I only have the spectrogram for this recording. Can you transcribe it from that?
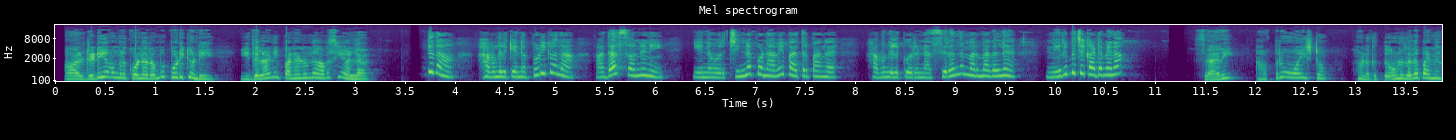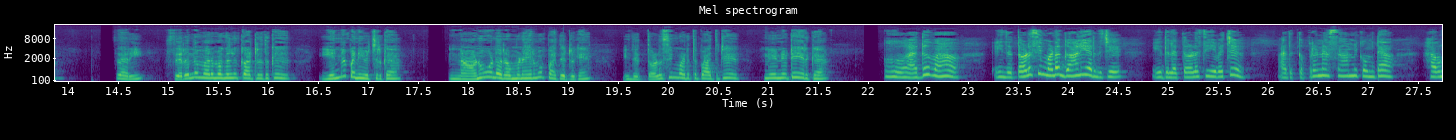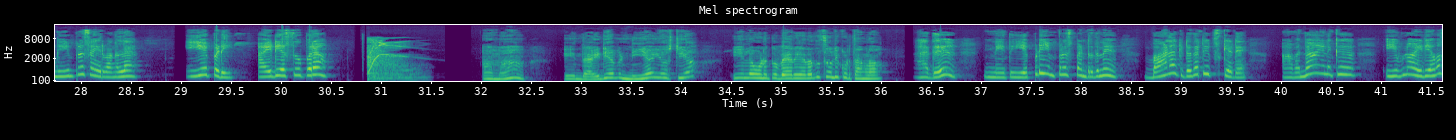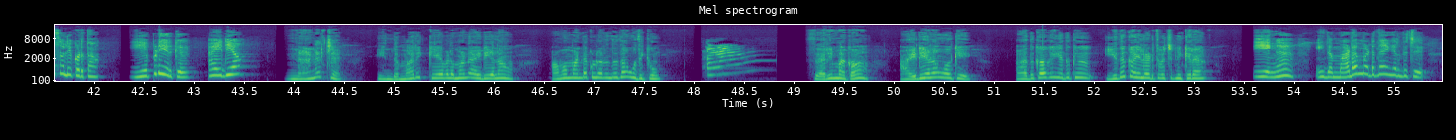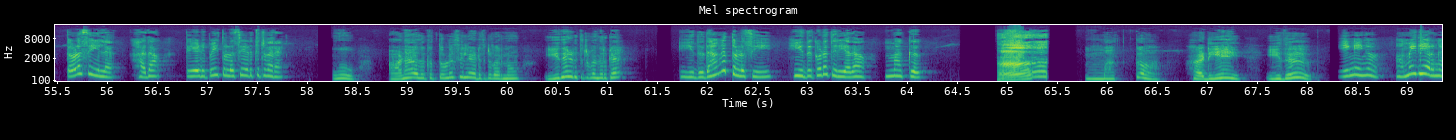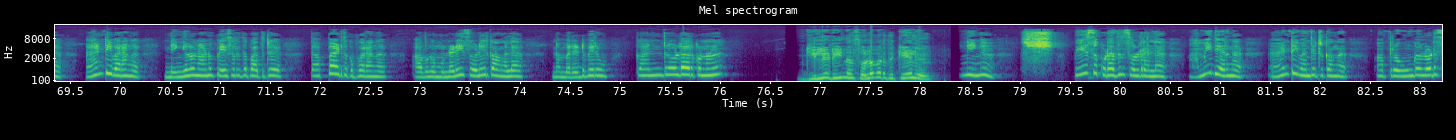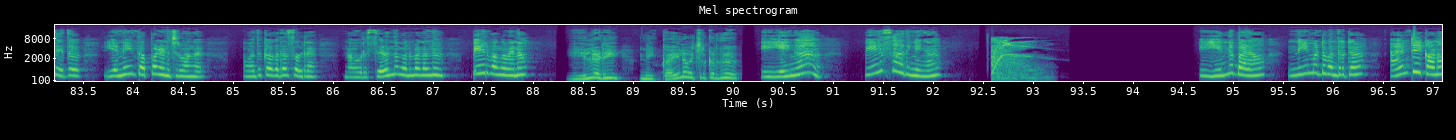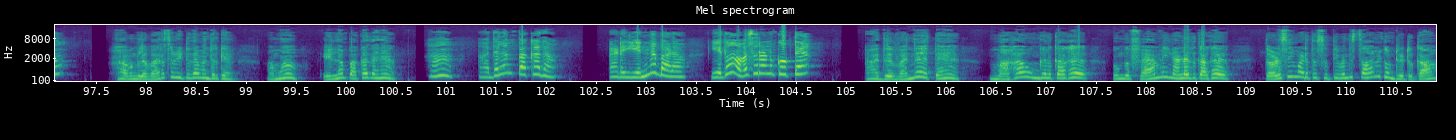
ஆல்ரெடி அவங்களுக்கு உன்னை ரொம்ப பிடிக்கும்டி. இதெல்லாம் நீ பண்ணணும்னு அவசியம் இல்ல. இதுதான். அவங்களுக்கு என்ன பிடிக்கும் தான் அதான் சொன்னனே. என்ன ஒரு சின்ன பொண்ணாவே பார்த்திருப்பாங்க. அவங்களுக்கு ஒரு நான் சிறந்த மருமகள்னு நிரூபிச்சு காட்ட வேணாம். சரி அப்புறம் உன் இஷ்டம். உனக்கு தோணுறத பண்ணு. சரி சிறந்த மருமகள்னு காட்டுறதுக்கு என்ன பண்ணி வச்சிருக்க? நானும் உன்னை ரொம்ப நேரமா பார்த்துட்டு இருக்கேன் இந்த துளசி மடத்தை பார்த்துட்டு நின்றுட்டே இருக்க. ஓ அதுவா? இந்த துளசி மடம் காலியா இருந்துச்சு. இதுல துளசியை வச்சு அதுக்கப்புறம் நான் சாமி கும்பிட்டா அவங்க இம்ப்ரெஸ் ஆயிடுவாங்கல்ல எப்படி ஐடியா சூப்பரா ஆமா இந்த ஐடியாவை நீயா யோசிச்சியா? இல்ல உனக்கு வேற யாராவது சொல்லி கொடுத்தாங்களா? அது நேத்து எப்படி இம்ப்ரெஸ் பண்றதுன்னு பாலா கிட்ட தான் டிப்ஸ் கேட்டேன். அவன் தான் எனக்கு இவ்வளோ ஐடியாவும் சொல்லி கொடுத்தான். எப்படி இருக்கு ஐடியா நினைச்சேன் இந்த மாதிரி கேவலமான ஐடியாலாம் அவன் மண்டக்குள்ள இருந்து தான் உதிக்கும். சரி மகா ஐடியாலாம் ஓகே அதுக்காக எதுக்கு இதை கையில் எடுத்து வச்சு நிக்கிற? ஏங்க இந்த மடம் மட்டும் தான் இருந்துச்சு. துளசி இல்ல அதான் தேடி போய் துளசி எடுத்துட்டு வரேன். ஓ ஆனா அதுக்கு துளசியில எடுத்துட்டு வரணும். இதை எடுத்துட்டு வந்திருக்க? இதுதாங்க துளசி. இது கூட தெரியாதா? மக்கு. மக்கா? அடியே இது? ஏங்க அமைதியா இருங்க. ஆன்ட்டி வராங்க. நீங்களும் நானும் பேசுறத பார்த்துட்டு தப்பா எடுத்துக்க போறாங்க. அவங்க முன்னாடியே சொல்லியிருக்காங்கல்ல நம்ம ரெண்டு பேரும் கண்ட்ரோலா இருக்கணும் இல்லடி நான் சொல்ல வரது கேளு. நீங்க பேசக்கூடாதுன்னு சொல்றேன்ல. அமைதியா இருங்க. ஆன்ட்டி வந்துட்டு இருக்காங்க. அப்புறம் உங்களோட சேர்த்து என்னையும் தப்பா நினைச்சிருவாங்க. அதுக்காக தான் சொல்றேன். நான் ஒரு சிறந்த மருமகள்னு பேர் வாங்க வேணாம். இல்லடி நீ கையில வச்சிருக்கிறது ஏங்க பேசாதீங்க என்ன பாயா நீ மட்டும் வந்திருக்க? ஆன்ட்டி காணோம். அவங்கள வர சொல்லிட்டு தான் வந்திருக்கேன். அம்மா எல்லாம் பக்கா தானே ஆ அதெல்லாம் பக்காதான். அட என்ன பாலா ஏதோ அவசரம்னு கூப்பிட்ட. அது வந்து அத்தை மகா உங்களுக்காக உங்க ஃபேமிலி நல்லதுக்காக துளசி மரத்தை சுத்தி வந்து சாமி கும்பிட்டுட்டு இருக்கா.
